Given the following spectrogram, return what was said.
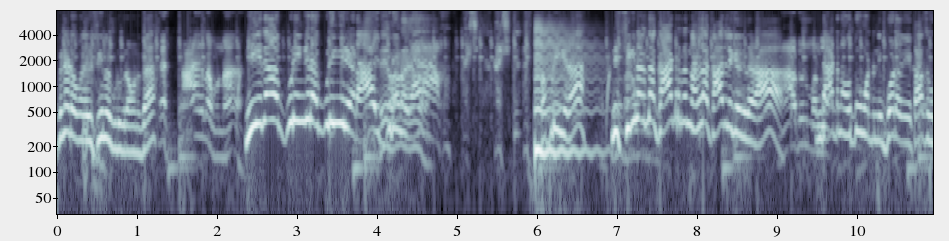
பின்னாடி உட்காந்து சிக்னல் கொடுக்குறான் உனக்கு? நான் என்ன பண்ணா நீ தான் புடிங்கிற. புடிங்கிறியாடா அப்படிங்கிறா? நீ சிக்னல் தான் காட்டுறது நல்லா காதுல அப்படின்னு இந்த ஆட்டம் நான் ஒத்துக்க மாட்டேன். நீ போட நீ காசு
